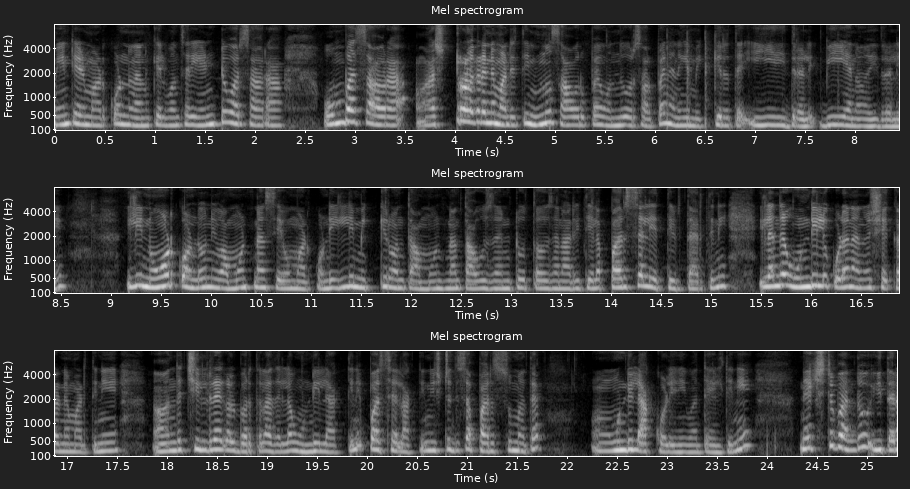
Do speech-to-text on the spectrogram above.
ಮೇಂಟೈನ್ ಮಾಡ್ಕೊಂಡು ನಾನು ಕೆಲವೊಂದು ಸರಿ ಎಂಟೂವರೆ ಸಾವಿರ, ಒಂಬತ್ತು ಸಾವಿರ ಅಷ್ಟರೊಳಗಡೆ ಮಾಡಿರ್ತೀನಿ. ಇನ್ನೂ ಸಾವಿರ ರೂಪಾಯಿ, ಒಂದೂವರೆ ಸಾವಿರ ರೂಪಾಯಿ ನನಗೆ ಮಿಕ್ಕಿರುತ್ತೆ ಈ ಇದರಲ್ಲಿ ಬಿ ಏನೋ ಇದರಲ್ಲಿ. ಇಲ್ಲಿ ನೋಡಿಕೊಂಡು ನೀವು ಅಮೌಂಟ್ನ ಸೇವ್ ಮಾಡಿಕೊಂಡು, ಇಲ್ಲಿ ಮಿಕ್ಕಿರುವಂಥ ಅಮೌಂಟ್ನ ತೌಸಂಡ್ ಟೂ ತೌಸಂಡ್ ಆ ರೀತಿ ಎಲ್ಲ ಪರ್ಸಲ್ಲಿ ಎತ್ತಿಡ್ತಾ ಇರ್ತೀನಿ. ಇಲ್ಲಾಂದರೆ ಉಂಡಿಲೂ ಕೂಡ ನಾನು ಶೇಖರಣೆ ಮಾಡ್ತೀನಿ. ಅಂದರೆ ಚಿಲ್ಲರೆಗಳು ಬರ್ತಲ್ಲ ಅದೆಲ್ಲ ಉಂಡಿಲಿ ಹಾಕ್ತೀನಿ ಪರ್ಸಲ್ಲಿ ಹಾಕ್ತೀನಿ. ಇಷ್ಟು ದಿವಸ ಪರ್ಸು ಮತ್ತು ಉಂಡಿಲಿ ಹಾಕ್ಕೊಳ್ಳಿ ನೀವು ಅಂತ ಹೇಳ್ತೀನಿ. ನೆಕ್ಸ್ಟ್ ಬಂದು ಈ ಥರ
